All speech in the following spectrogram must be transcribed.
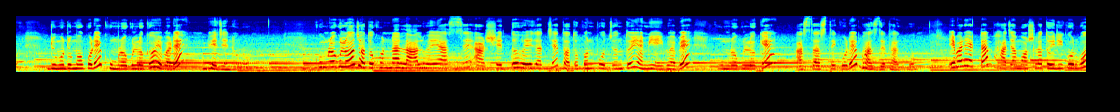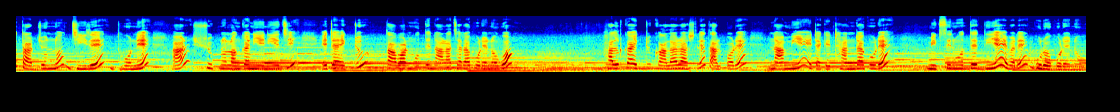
ডুমো ডুমো করে কুমড়োগুলোকেও এবারে ভেজে নেব। কুমড়োগুলো যতক্ষণ না লাল হয়ে আসছে আর সেদ্ধ হয়ে যাচ্ছে, ততক্ষণ পর্যন্তই আমি এইভাবে কুমড়োগুলোকে আস্তে আস্তে করে ভাজতে থাকব। এবারে একটা ভাজা মশলা তৈরি করব, তার জন্য জিরে, ধনে আর শুকনো লঙ্কা নিয়ে নিয়েছি। এটা একটু তাওয়ার মধ্যে নাড়াচাড়া করে নেব। হালকা একটু কালার আসলে তারপরে নামিয়ে এটাকে ঠান্ডা করে মিক্সির মধ্যে দিয়ে এবারে গুঁড়ো করে নেব।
